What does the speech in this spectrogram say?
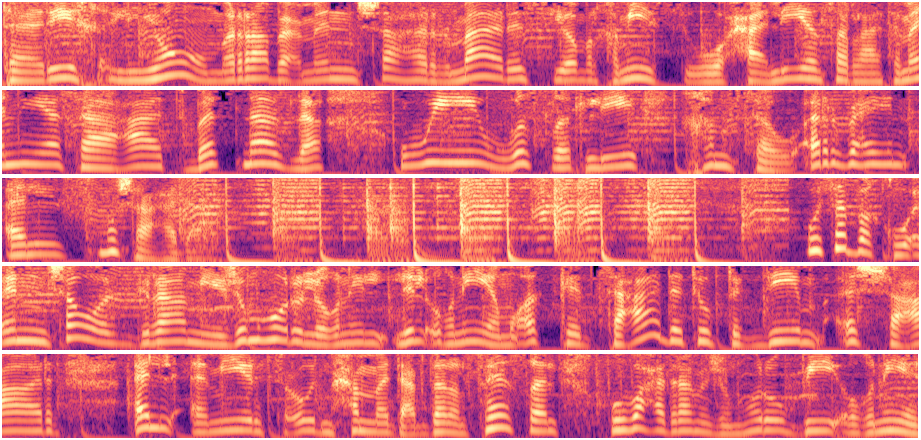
تاريخ اليوم الرابع من شهر مارس يوم الخميس. وحاليا صار لها ثمانية ساعات بس نازلة ووصلت ل 45 ألف مشاهدة. وسبق وأن شوق رامي جمهور الأغنية للأغنية مؤكد سعادته بتقديم الشعار الأمير سعود محمد عبد الله الفيصل ووعد رامي جمهوره بأغنية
